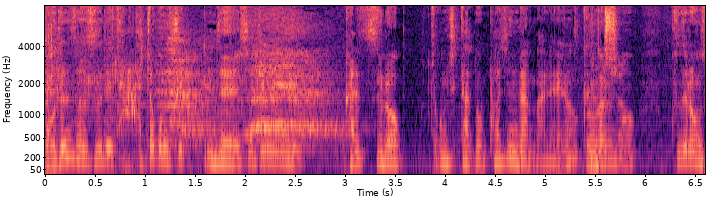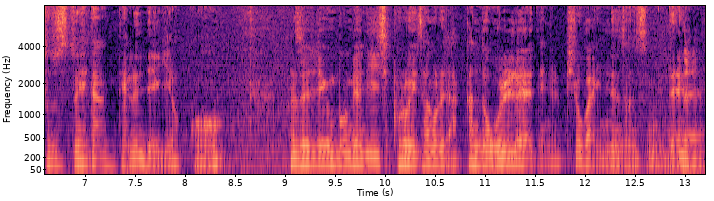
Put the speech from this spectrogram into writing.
모든 선수들이 다 조금씩 이제 시즌이 갈수록 조금씩 다 높아진단 말이에요. 그건 그렇죠. 뭐 쿠드롱 선수도 해당되는 얘기였고 그래서 지금 보면 20% 이상으로 약간 더 올려야 되는 필요가 있는 선수인데 네.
